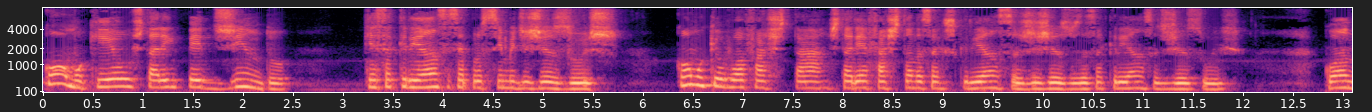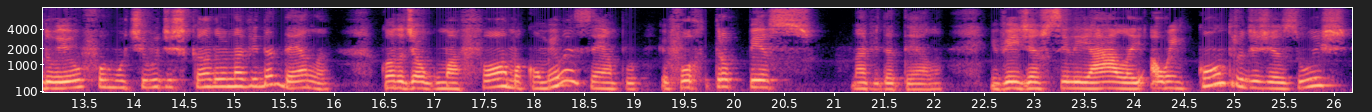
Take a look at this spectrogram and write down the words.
Como que eu estarei impedindo que essa criança se aproxime de Jesus? Como que eu vou afastar, estarei afastando essas crianças de Jesus, essa criança de Jesus? Quando eu for motivo de escândalo na vida dela quando de alguma forma, com o meu exemplo, eu for tropeço na vida dela, em vez de auxiliá-la ao encontro de Jesus,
